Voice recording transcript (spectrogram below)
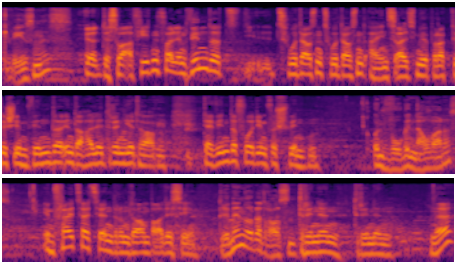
gewesen ist? Ja, das war auf jeden Fall im Winter 2000, 2001, als wir praktisch im Winter in der Halle trainiert haben. Der Winter vor dem Verschwinden. Und wo genau war das? Im Freizeitzentrum da am Badesee. Drinnen oder draußen? Drinnen, drinnen. Ne?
